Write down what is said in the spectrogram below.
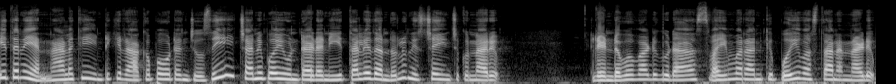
ఇతని ఎన్నాళ్ళకి ఇంటికి రాకపోవటం చూసి చనిపోయి ఉంటాడని తల్లిదండ్రులు నిశ్చయించుకున్నారు. రెండవ వాడు కూడా స్వయంవరానికి పోయి వస్తానన్నాడు.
